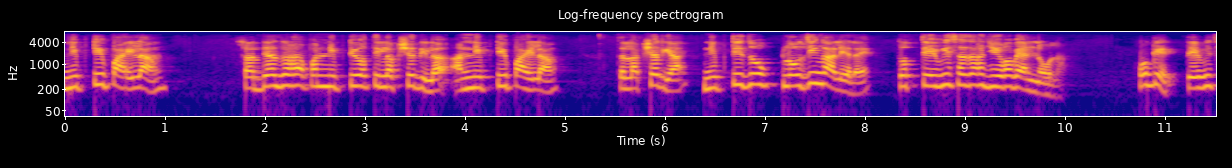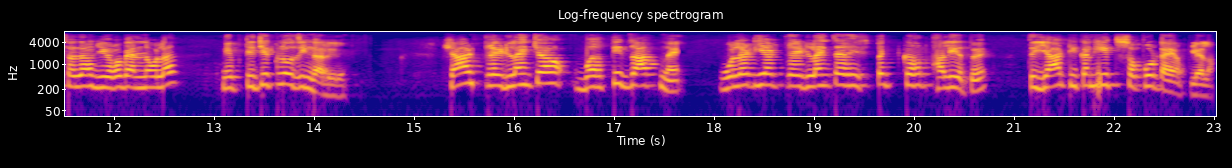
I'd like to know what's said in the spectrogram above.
निफ्टी पाहिला सध्या जर आपण निफ्टीवरती लक्ष दिलं आणि निफ्टी पाहिला तर लक्षात घ्या निफ्टी जो क्लोजिंग आलेला आहे तो तेवीस हजार झिरो ब्याण्णवला. ओके तेवीस हजार झिरो ब्याण्णवला निफ्टीची क्लोजिंग आलेली. आहे ह्या ट्रेडलाईनच्या वरती जात नाही उलट या ट्रेडलाईनचा रिस्पेक्ट करत खाली येतोय तर या ठिकाणी एक सपोर्ट आहे आपल्याला.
